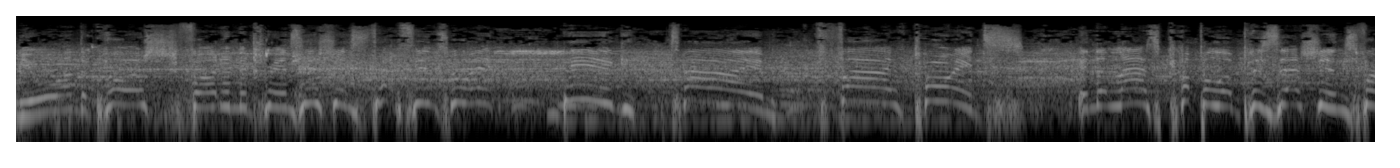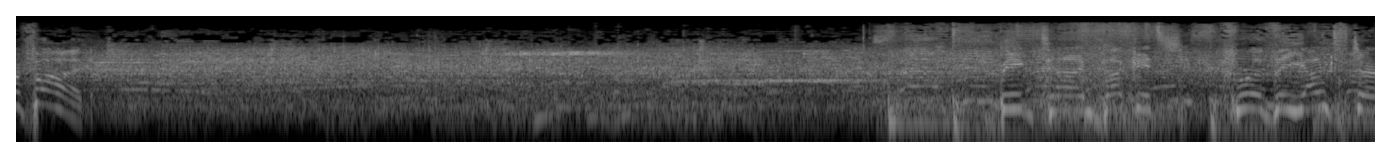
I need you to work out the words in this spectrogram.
Mühl on the push, Fudd in the transition, steps into it. Big time. Five points in the last couple of possessions for Fudd. Buckets for the youngster,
